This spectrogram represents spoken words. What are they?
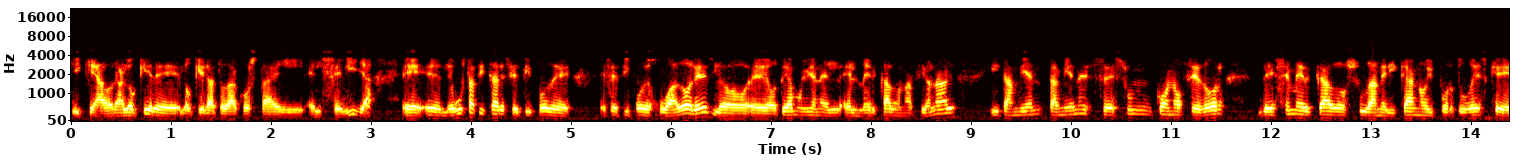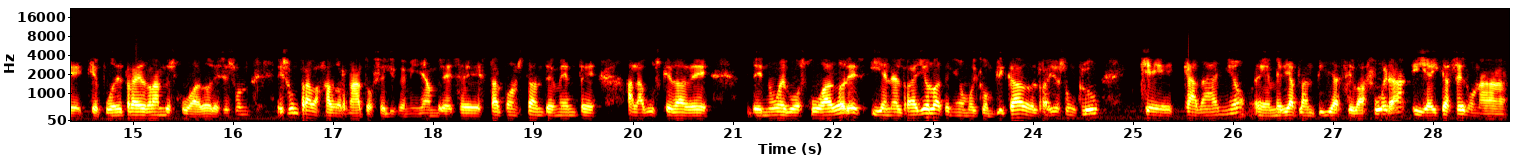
y que ahora lo quiere lo quiere a toda costa el, Sevilla eh, eh, le gusta fichar ese tipo de ese tipo de jugadores lo eh, otea muy bien el, mercado nacional y también también es, es un conocedor de ese mercado sudamericano y portugués que, puede traer grandes jugadores. Es un, es un trabajador nato, Felipe Miñambres. está constantemente a la búsqueda de, de nuevos jugadores y en el Rayo lo ha tenido muy complicado. El Rayo es un club que cada año eh, media plantilla se va fuera y hay que hacer una,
